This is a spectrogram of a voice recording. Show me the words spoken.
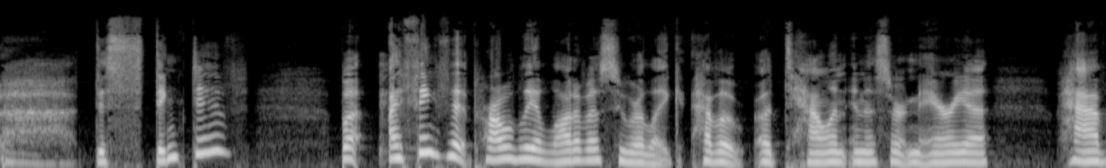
uh, distinctive, but I think that probably a lot of us who are like have a, a talent in a certain area have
